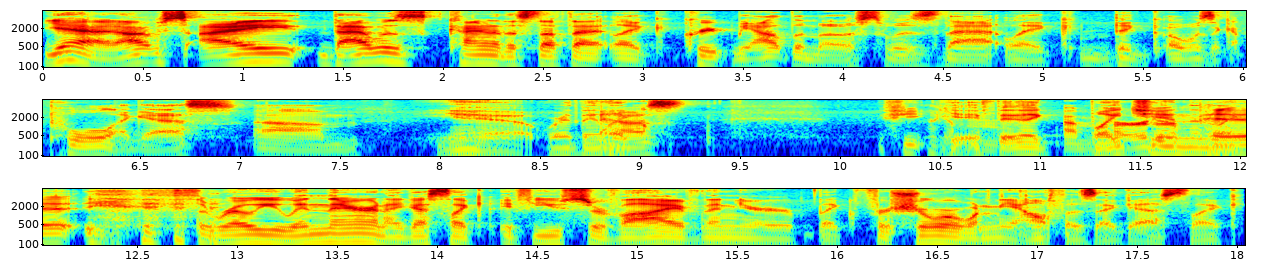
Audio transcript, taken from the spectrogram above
Yeah, I was I that was kind of the stuff that like creeped me out the most was that like big oh it was like a pool I guess. Um Yeah, where they like was if you if they like bite you and then like throw you in there and i guess like if you survive then you're like for sure one of the alphas i guess like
